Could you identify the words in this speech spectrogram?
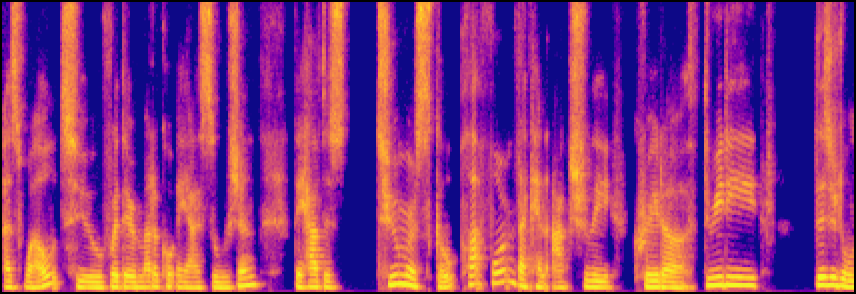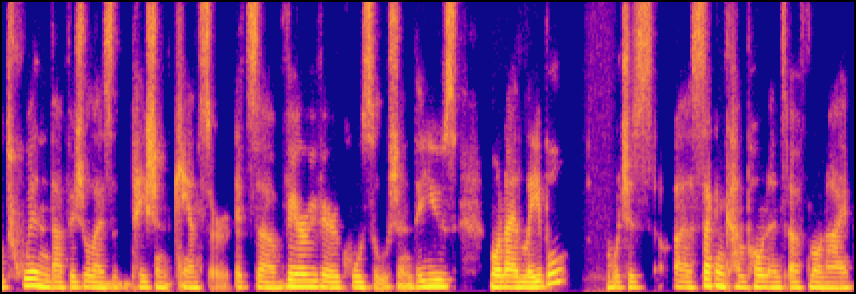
as well to for their medical AI solution. They have this TumorScope platform that can actually create a 3D digital twin that visualizes mm. patient cancer. It's a very, very cool solution. They use MONAI Label, which is a second component of MONAI,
